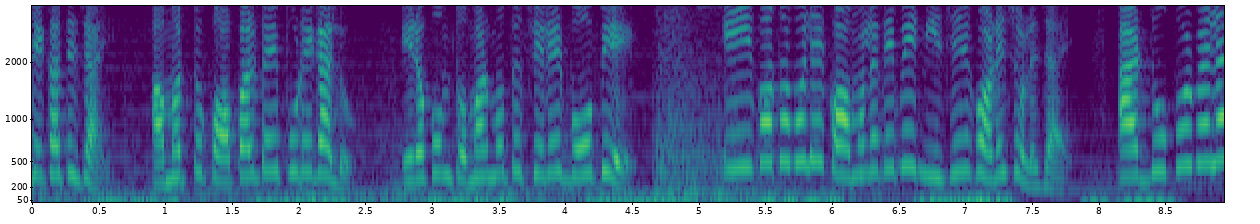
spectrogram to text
শেখাতে যাই। আমার তো কপালটাই পুড়ে গেল। এরকম তোমার মতো ছেলের বউ পেয়ে। এই কথা বলে কমলা দেবী নিজের ঘরে চলে যায়। আর দুপুরবেলা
